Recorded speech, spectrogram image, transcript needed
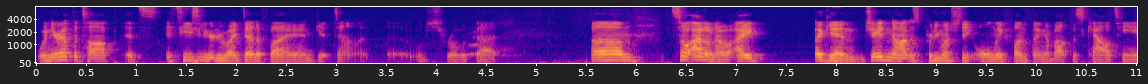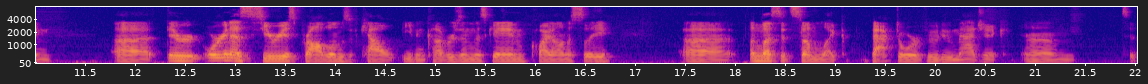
when you're at the top, it's it's easier to identify and get talent. Uh, we'll just roll with that. Um, so I don't know. I again, Jaydn Ott is pretty much the only fun thing about this Cal team. Uh, their Oregon has serious problems if Cal even covers in this game. Quite honestly, uh, unless it's some like backdoor voodoo magic um, to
